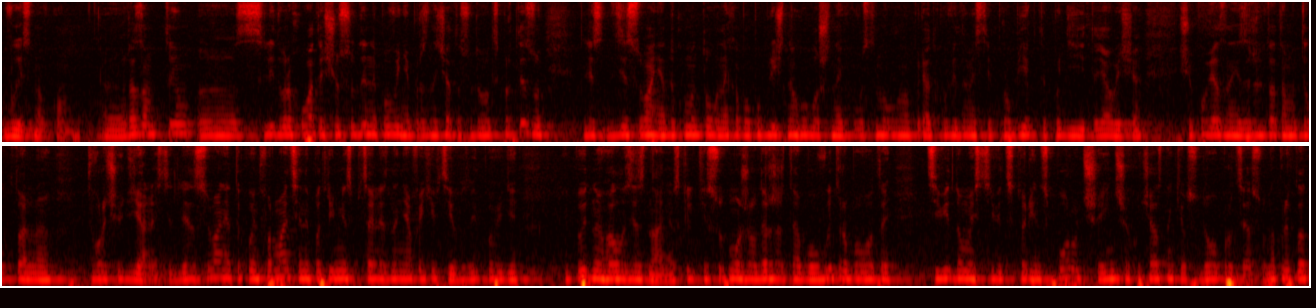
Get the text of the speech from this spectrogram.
висновку. Е, Разом тим, е, слід врахувати, що суди не повинні призначати судову експертизу для з'ясування документованих або публічно оголошених у встановленому порядку відомостей про об'єкти, події та явища, що пов'язані з результатами інтелектуальної творчої діяльності. Для з'ясування такої інформації не потрібні спеціальні знання фахівців з відповіді відповідної галузі знань, оскільки суд може одержати або витребувати ці відомості від сторін спору чи інших учасників судового процесу. Наприклад,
